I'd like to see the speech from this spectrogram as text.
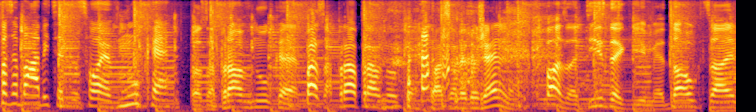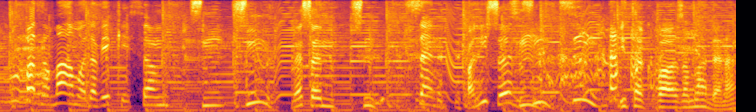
pa za babice, za svoje vnuke. pa za prav vnuke, pa za prav pravnuke, pa za vedoželjne. pa za tiste, ki jim je dolg cajt. Pa za mamo, da ve, kje sem. Sn, sn, ne sen, sn. Sen. Pa ni sen. Sn. Sn. Itak pa za mlade, ne?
